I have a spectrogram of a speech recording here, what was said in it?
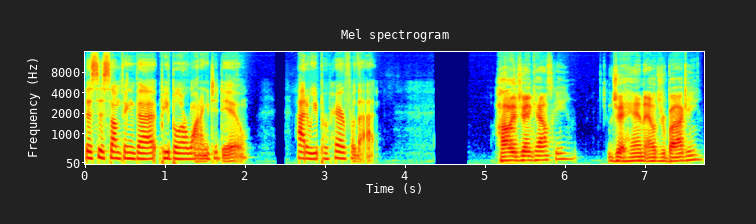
This is something that people are wanting to do. How do we prepare for that? Halle Jankowski, Jehan El-Jourbagy,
